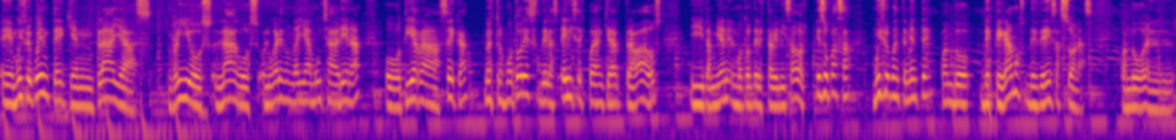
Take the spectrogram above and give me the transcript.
eh, muy frecuente que en playas, ríos, lagos o lugares donde haya mucha arena o tierra seca, nuestros motores de las hélices puedan quedar trabados y también el motor del estabilizador. Eso pasa muy frecuentemente cuando despegamos desde esas zonas. Cuando el,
